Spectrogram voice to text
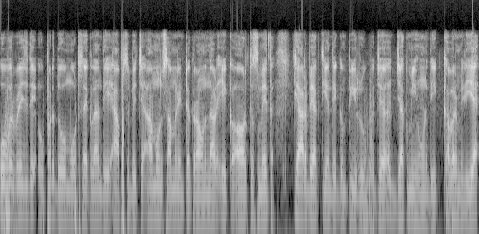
ਓਵਰਬ੍ਰਿਜ ਦੇ ਉੱਪਰ ਦੋ ਮੋਟਰਸਾਈਕਲਾਂ ਦੇ ਆਪਸ ਵਿੱਚ ਆਮੋ ਸਾਹਮਣੇ ਟਕਰਾਉਣ ਨਾਲ ਇੱਕ ਔਰਤ ਸਮੇਤ ਚਾਰ ਵਿਅਕਤੀਆਂ ਦੇ ਗੰਭੀਰ ਰੂਪ 'ਚ ਜ਼ਖਮੀ ਹੋਣ ਦੀ ਖਬਰ ਮਿਲੀ ਹੈ।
